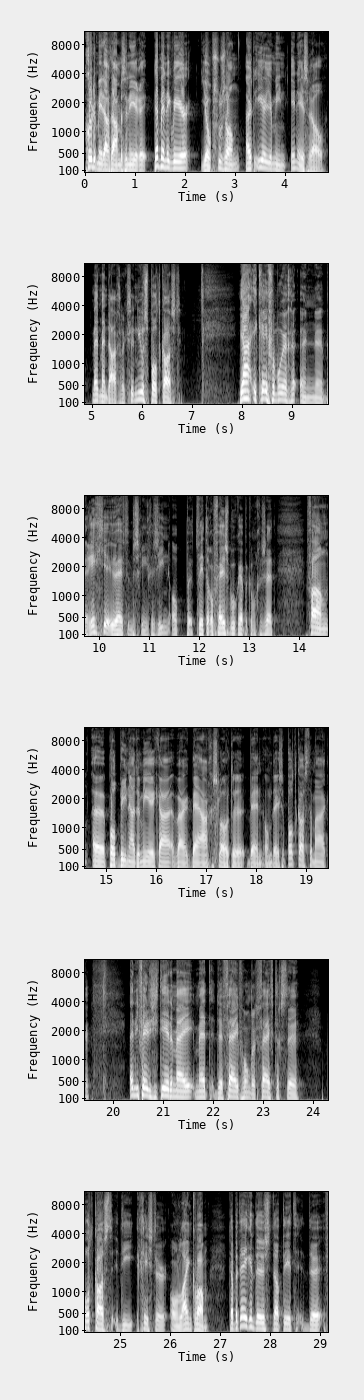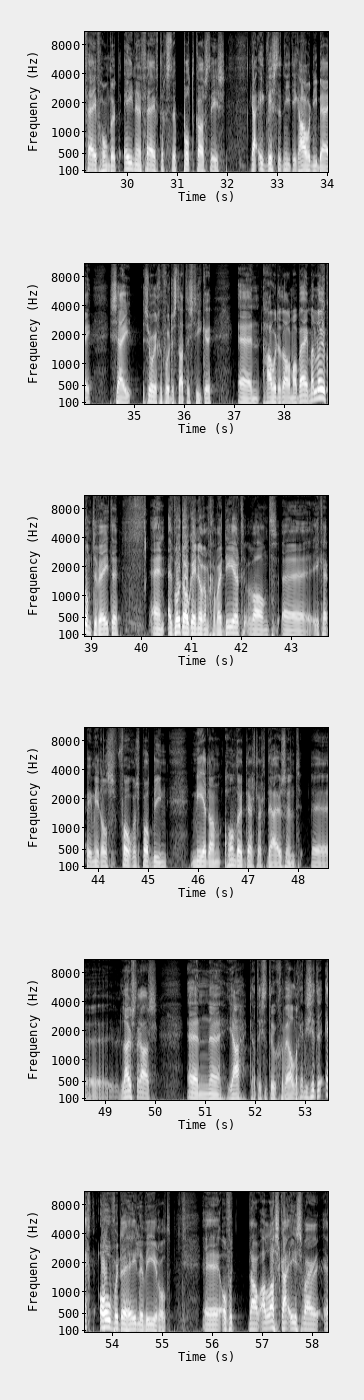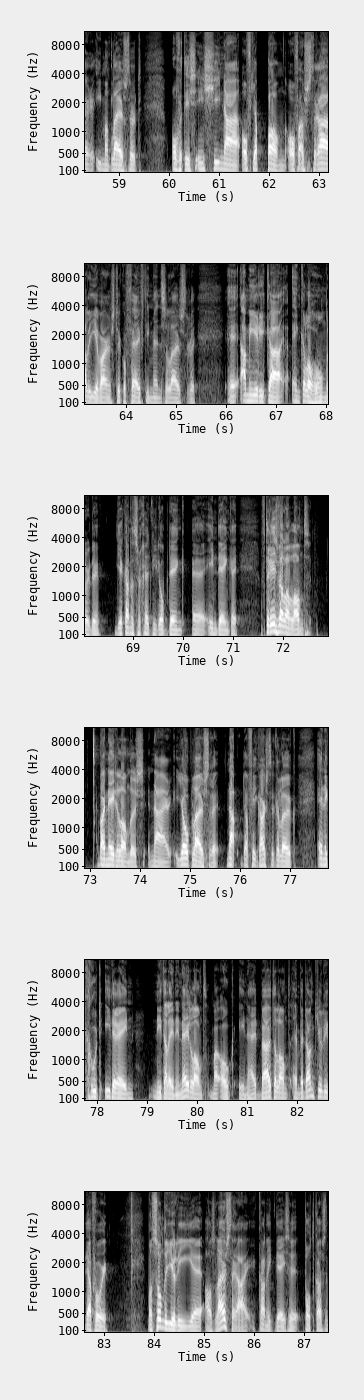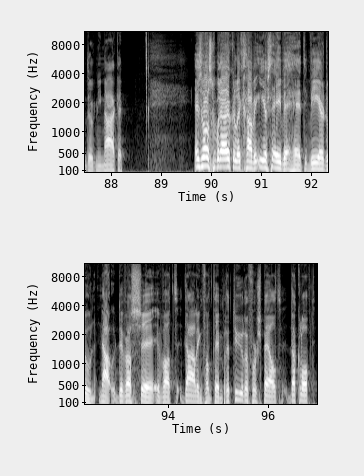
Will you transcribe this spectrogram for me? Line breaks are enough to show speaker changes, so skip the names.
Goedemiddag dames en heren, daar ben ik weer, Joop Suzan uit Ierjemien in Israël met mijn dagelijkse nieuwspodcast. Ja, ik kreeg vanmorgen een eh, berichtje, u heeft het misschien gezien op eh, Twitter of Facebook heb ik hem gezet, van uh, Podbean uit Amerika waar ik bij aangesloten ben om deze podcast te maken. En die feliciteerde mij met de 550ste podcast die gisteren online kwam. Dat betekent dus dat dit de 551ste podcast is. Ja, ik wist het niet, ik hou het niet bij. Zij zorgen voor de statistieken en houden dat allemaal bij. Maar leuk om te weten. En het wordt ook enorm gewaardeerd, want uh, ik heb inmiddels volgens Podbean meer dan 130.000 uh, luisteraars. En uh, ja, dat is natuurlijk geweldig. En die zitten echt over de hele wereld. Of het nou Alaska is waar er iemand luistert. Of het is in China of Japan of Australië waar een stuk of 15 mensen luisteren. Eh, Amerika enkele honderden. Je kan het zo gek niet opdenken, eh, indenken. Of er is wel een land waar Nederlanders naar Joop luisteren. Nou, dat vind ik hartstikke leuk. En ik groet iedereen, niet alleen in Nederland, maar ook in het buitenland. En bedank jullie daarvoor. Want zonder jullie uh, als luisteraar kan ik deze podcast natuurlijk niet maken. En zoals gebruikelijk gaan we eerst even het weer doen. Nou, er was uh, wat daling van temperaturen voorspeld, dat klopt.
